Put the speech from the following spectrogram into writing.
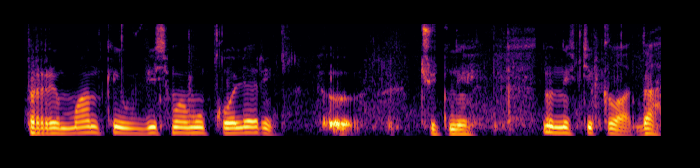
приманки у вісьмому кольорі. Чуть не, ну, не втекла. Да.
